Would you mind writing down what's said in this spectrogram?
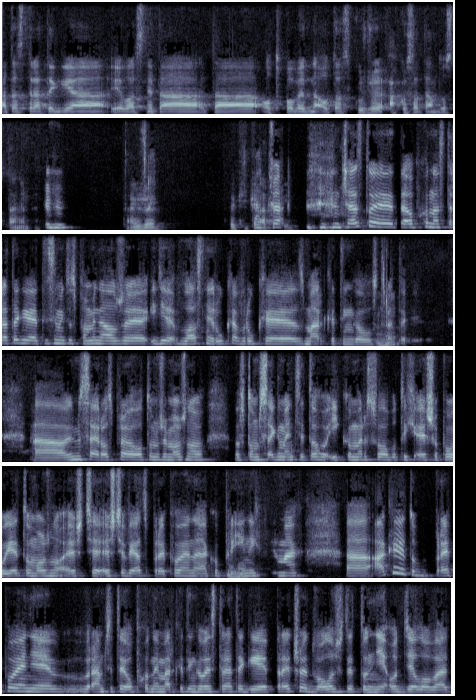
a tá stratégia je vlastne tá, tá odpoveď na otázku, že ako sa tam dostaneme. Mm-hmm. Takže taký krátky. Ča, často je tá obchodná stratégia, ty si mi to spomínal, že ide vlastne ruka v ruke s marketingovou mm-hmm. A my sme sa aj rozprávali o tom, že možno v tom segmente toho e-commerce alebo tých e-shopov je to možno ešte, ešte viac prepojené ako pri uh-huh. iných firmách. A aké je to prepojenie v rámci tej obchodnej marketingovej stratégie? Prečo je dôležité to neoddelovať?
